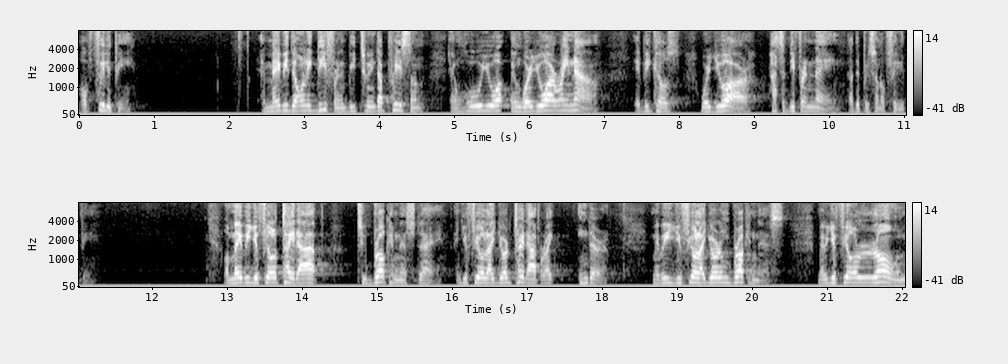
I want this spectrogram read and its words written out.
of Philippi. And maybe the only difference between that prison and who you are and where you are right now is because where you are has a different name at the prison of Philippi. Or maybe you feel tied up to brokenness today, and you feel like you're tied up right in there. Maybe you feel like you're in brokenness. Maybe you feel alone.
